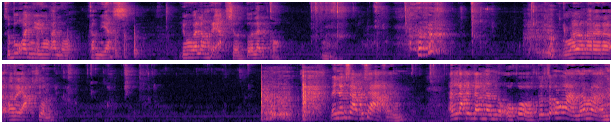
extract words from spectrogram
Subukan niyo yung ano, kamyas. Yung walang reaction, tulad ko. Mm. walang reaction. May nagsabi sa akin, ang laki daw ng noo ko. Totoo nga naman.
